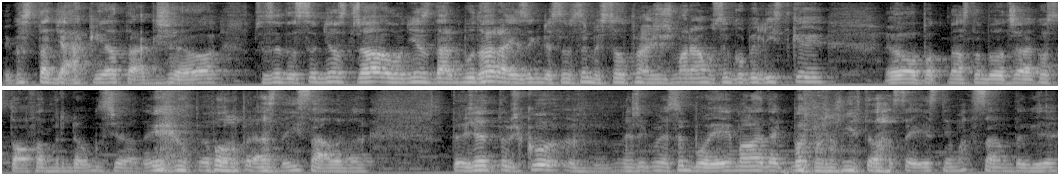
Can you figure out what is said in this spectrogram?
jako staďáky a tak, že jo. Přesně to jsem měl třeba loni z Dark Buddha Rising, kde jsem si myslel, úplně, že Maria musím koupit lístky, jo, a pak nás tam bylo třeba jako 100 Thunderdogs, že jo, tak jako úplně poloprázdný sál, ale. Takže trošku, neřeknu, že se bojím, ale tak podobně to asi je s něma sám, takže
